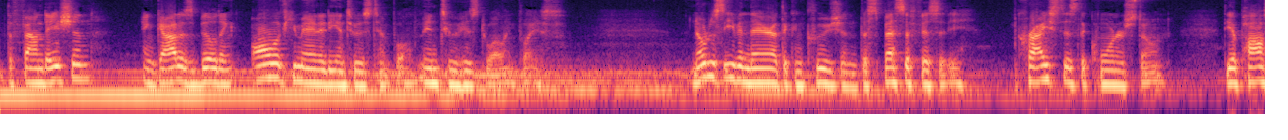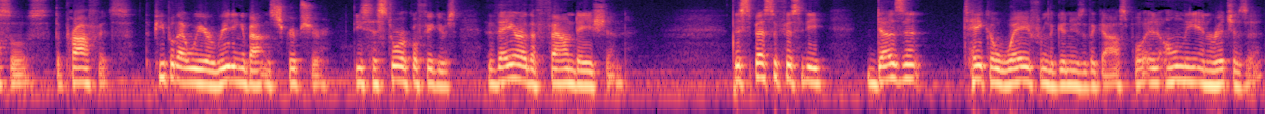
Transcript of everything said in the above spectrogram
the foundation, and God is building all of humanity into his temple, into his dwelling place. Notice even there at the conclusion the specificity. Christ is the cornerstone. The apostles, the prophets, the people that we are reading about in Scripture, these historical figures, they are the foundation. This specificity doesn't take away from the good news of the gospel, it only enriches it.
